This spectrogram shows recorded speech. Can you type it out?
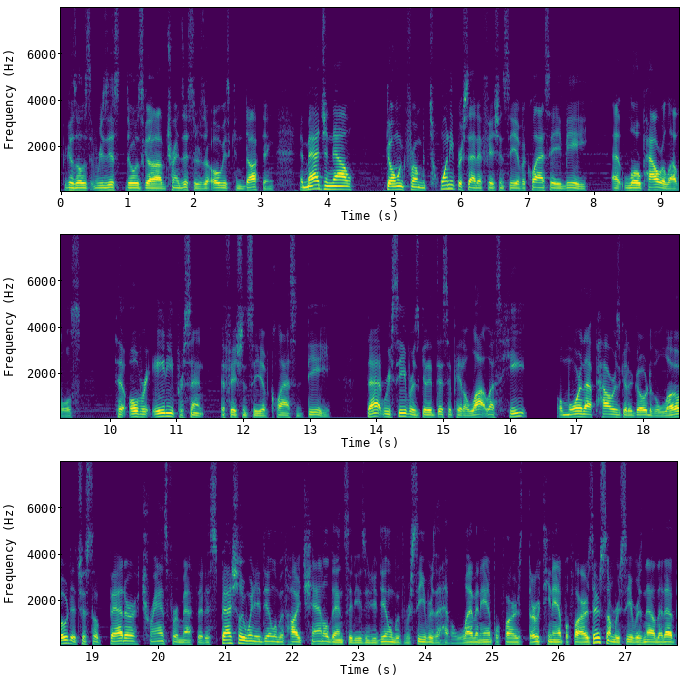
because those resist those uh, transistors are always conducting. Imagine now going from 20% efficiency of a class AB at low power levels to over 80% efficiency of class D. That receiver is going to dissipate a lot less heat or more of that power is going to go to the load. It's just a better transfer method, especially when you're dealing with high channel densities and you're dealing with receivers that have 11 amplifiers, 13 amplifiers. There's some receivers now that have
